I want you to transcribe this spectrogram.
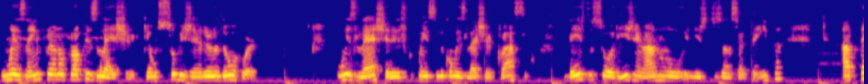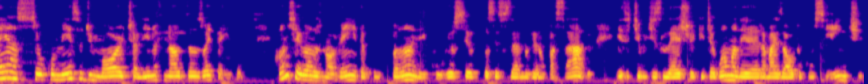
Um exemplo é no próprio slasher, que é um subgênero do horror. O slasher ele ficou conhecido como slasher clássico desde sua origem lá no início dos anos 70 até seu começo de morte ali no final dos anos 80. Quando chegou anos 90, com Pânico, eu sei o que vocês fizeram no verão passado, esse tipo de slasher que de alguma maneira era mais autoconsciente,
